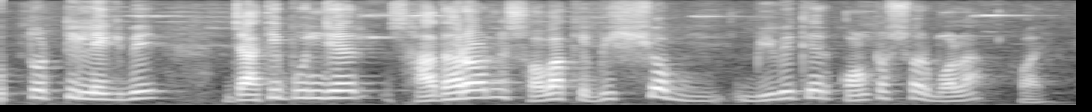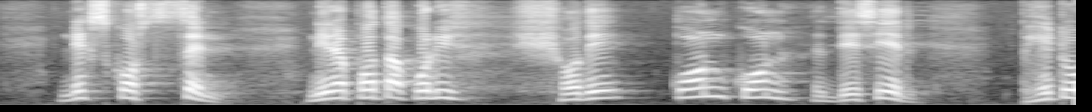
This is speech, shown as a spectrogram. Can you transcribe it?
উত্তরটি লিখবে, জাতিপুঞ্জের সাধারণ সভাকে বিশ্ব বিবেকের কণ্ঠস্বর বলা হয়। নেক্সট কোশ্চেন নিরাপত্তা পরিষদে কোন কোন দেশের ভেটো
